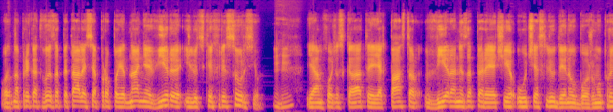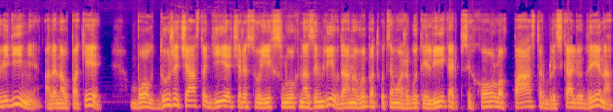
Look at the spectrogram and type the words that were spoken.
От, наприклад, ви запиталися про поєднання віри і людських ресурсів. Угу. Я вам хочу сказати, як пастор, віра не заперечує участь людини в Божому провідінні, але навпаки, Бог дуже часто діє через своїх слуг на землі. В даному випадку це може бути лікар, психолог, пастор, близька людина.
